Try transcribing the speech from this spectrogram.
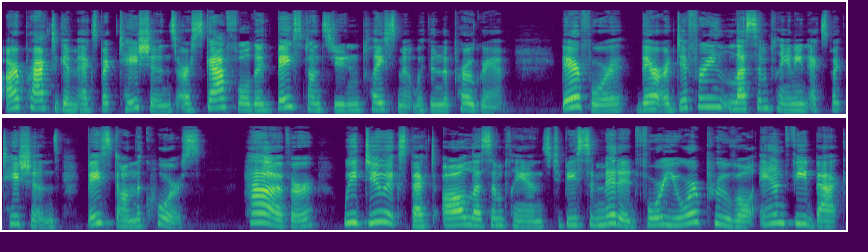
Our practicum expectations are scaffolded based on student placement within the program. Therefore, there are differing lesson planning expectations based on the course. However, we do expect all lesson plans to be submitted for your approval and feedback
